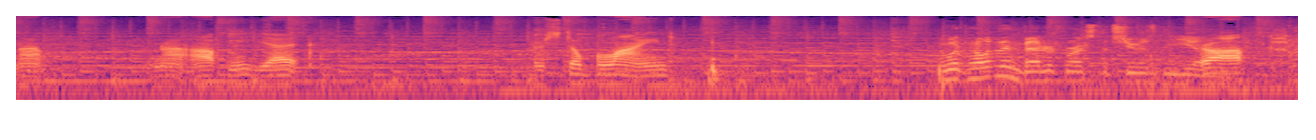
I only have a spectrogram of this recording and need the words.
Not, not off me yet. They're still blind. It would probably been better for us to choose the. They're Um, off.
